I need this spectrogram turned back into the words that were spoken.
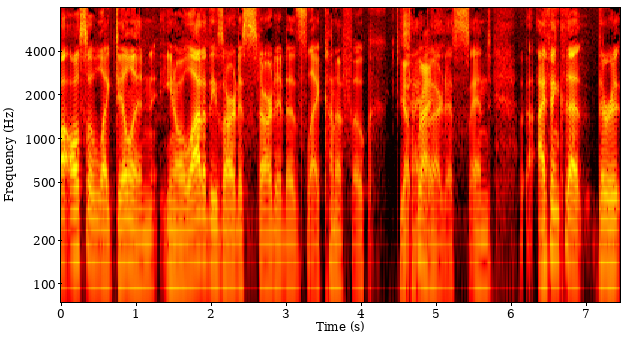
Donovan, also like Dylan, you know, a lot of these artists started as like kind of folk Yep. type Right. artists, and I think that there,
